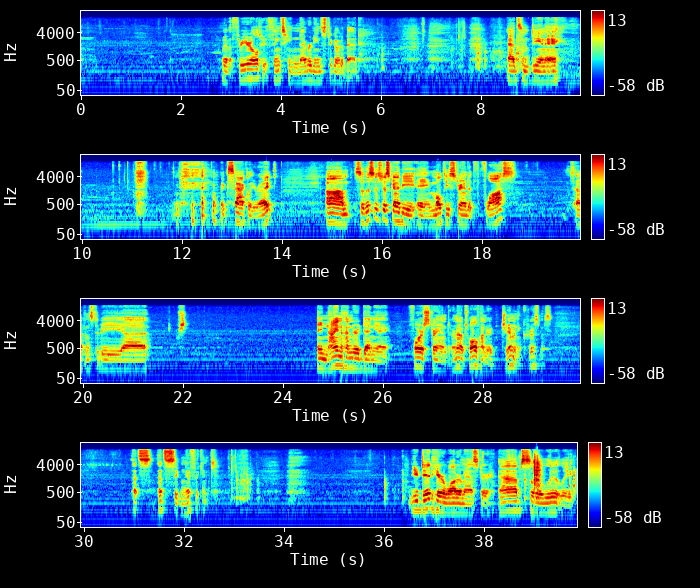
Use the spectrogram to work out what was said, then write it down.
we have a three-year-old who thinks he never needs to go to bed. Add some DNA. exactly, right? Um, so this is just going to be a multi-stranded floss. This happens to be uh, a 900 denier, four strand, or no, 1200. Jiminy Christmas. That's that's significant. You did hear Watermaster. Absolutely.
